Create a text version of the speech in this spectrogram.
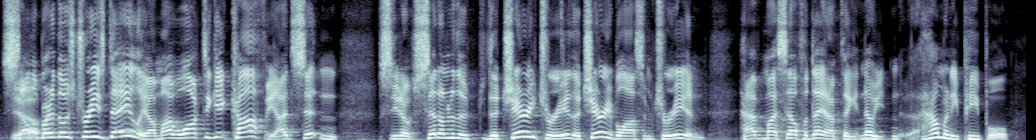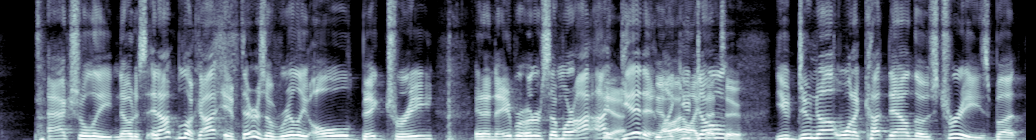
celebrated those trees daily on my walk to get coffee. I'd sit and you know sit under the the cherry tree, the cherry blossom tree, and have myself a day. And I'm thinking, no, how many people? actually notice. And I look, I, if there's a really old big tree in a neighborhood or somewhere, I, I Yeah. get it. Like you like don't, too. You do not want to cut down those trees. But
